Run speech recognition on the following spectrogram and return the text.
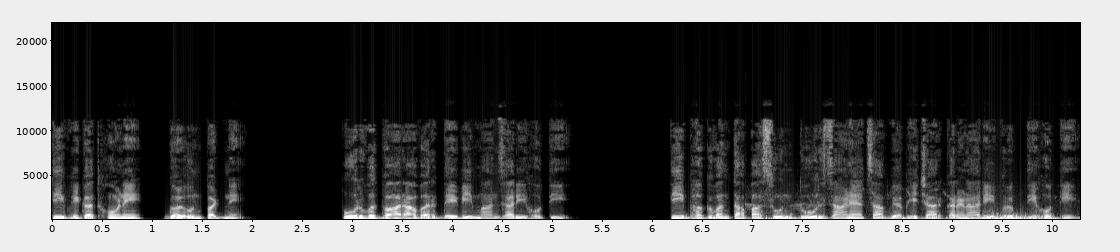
ती विगत होणे गळून पडणे. पूर्वद्वारावर देवी मांजारी होती. ती भगवंतापासून दूर जाण्याचा व्यभिचार करणारी वृत्ती होती.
